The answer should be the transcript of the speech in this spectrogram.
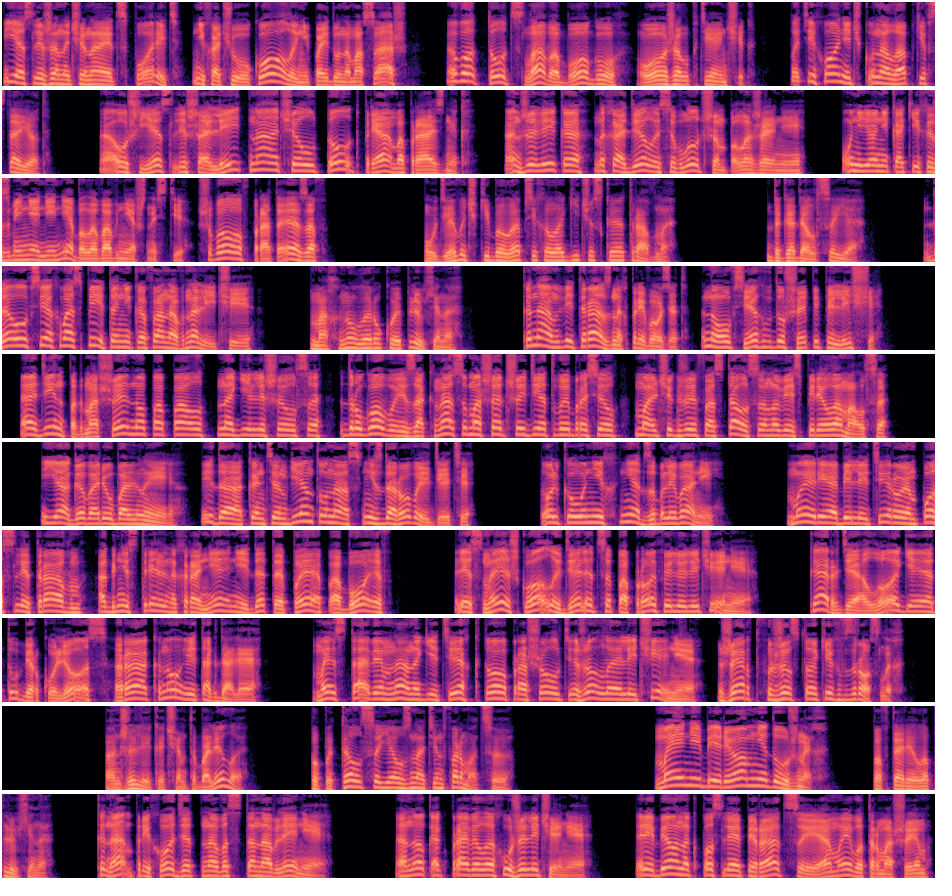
Если же начинает спорить, не хочу уколы, не пойду на массаж, вот тут, слава богу, ожил птенчик. Потихонечку на лапки встает. А уж если шалить начал, тут прямо праздник. Анжелика находилась в лучшем положении. У нее никаких изменений не было во внешности, швов, протезов. У девочки была психологическая травма. Догадался я. «Да у всех воспитанников она в наличии», — махнула рукой Плюхина. К нам ведь разных привозят, но у всех в душе пепелище. Один под машину попал, ноги лишился, другого из окна сумасшедший дед выбросил, мальчик жив остался, но весь переломался. Я говорю больные. И да, контингент у нас нездоровые дети. Только у них нет заболеваний. Мы реабилитируем после травм, огнестрельных ранений, ДТП, побоев, Лесные школы делятся по профилю лечения. Кардиология, туберкулез, рак, ну и так далее. Мы ставим на ноги тех, кто прошел тяжелое лечение, жертв жестоких взрослых. Анжелика чем-то болела? Попытался я узнать информацию. «Мы не берем недужных», — повторила Плюхина. «К нам приходят на восстановление. Оно, как правило, хуже лечения. Ребенок после операции, а мы его тормошим.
